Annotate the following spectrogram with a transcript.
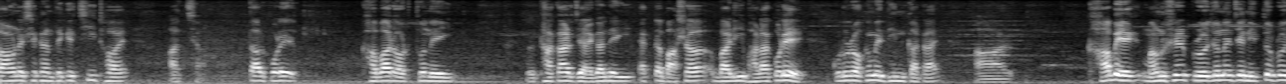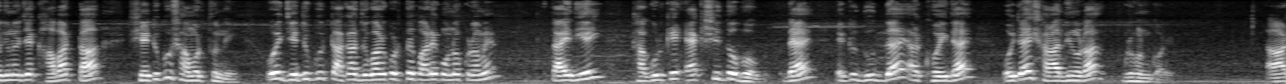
কারণে সেখান থেকে চিট হয়। আচ্ছা তারপরে খাবার অর্থ নেই, থাকার জায়গা নেই, একটা বাসা বাড়ি ভাড়া করে কোনো রকমে দিন কাটায়। আর খাবে, মানুষের প্রয়োজনে যে, নিত্য প্রয়োজনীয় যে খাবারটা, সেটুকু সামর্থ্য নেই। ওই যেটুকু টাকা জোগাড় করতে পারে কোনো ক্রমে, তাই দিয়েই ঠাকুরকে এক সিদ্ধ ভোগ দেয়, একটু দুধ দেয় আর খই দেয়, ওইটাই সারাদিন ওরা গ্রহণ করে। আর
